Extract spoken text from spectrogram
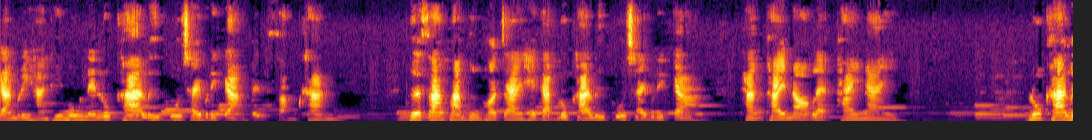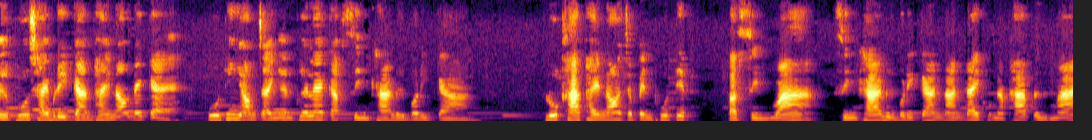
การบริหารที่มุ่งเน้นลูกค้าหรือผู้ใช้บริการเป็นสำคัญ เพื่อสร้างความพึงพอใจให้กับลูกค้าหรือผู้ใช้บริการ ทั้งภายนอกและภายใน ลูกค้าหรือผู้ใช้บริการภายนอกได้แก่ ผู้ที่ยอมจ่ายเงินเพื่อแลกกับสินค้าหรือบริการ ลูกค้าภายนอกจะเป็นผู้ที่ตัดสินว่าสินค้าหรือบริการนั้นได้คุณภาพหรือไม่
